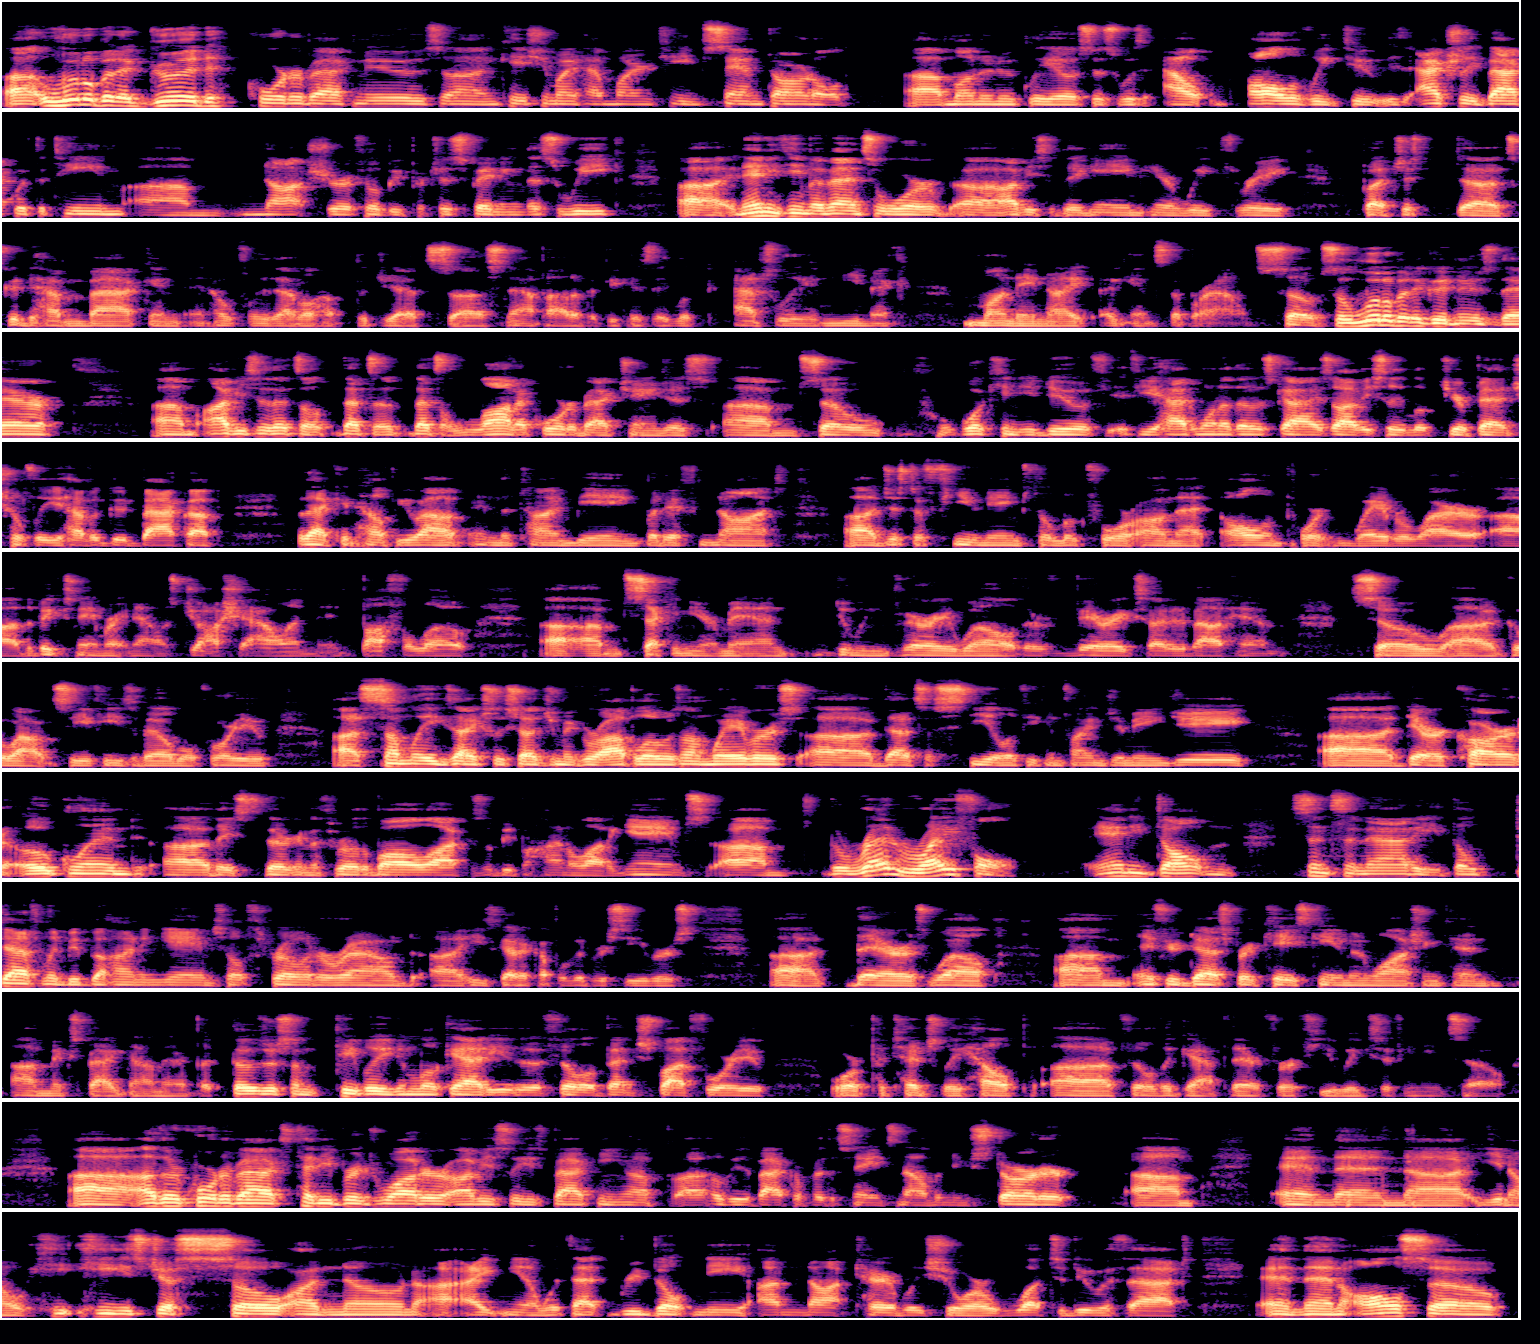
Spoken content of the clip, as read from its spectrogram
A little bit of good quarterback news in case you might have on your team. Sam Darnold uh, mononucleosis was out all of week two. Is actually back with the team. Um, not sure if he'll be participating this week uh, in any team events or uh, obviously the game here week three. But just uh, it's good to have him back, and, and hopefully that'll help the Jets uh, snap out of it because they looked absolutely anemic Monday night against the Browns. So so a little bit of good news there. Um, obviously, that's a that's a that's a lot of quarterback changes. Um, so, what can you do if, if you had one of those guys? Obviously, look to your bench. Hopefully, you have a good backup that can help you out in the time being. But if not, uh, just a few names to look for on that all important waiver wire. Uh, the biggest name right now is Josh Allen in Buffalo, um, second year man, doing very well. They're very excited about him. So uh, go out and see if he's available for you. Uh, some leagues actually said Jimmy Garoppolo is on waivers. Uh, that's a steal if you can find Jimmy G. Uh, Derek Carr in Oakland. Uh, they, they're going to throw the ball a lot because they'll be behind a lot of games. Um, the Red Rifle, Andy Dalton, Cincinnati, they'll definitely be behind in games. He'll throw it around. Uh, he's got a couple good receivers uh, there as well. Um, if you're desperate, Case Keenum in Washington, uh, mixed bag down there. But those are some people you can look at either to fill a bench spot for you or potentially help uh, fill the gap there for a few weeks if you need so. Uh, other quarterbacks, Teddy Bridgewater, obviously, is backing up. Uh, he'll be the backup for the Saints now, the new starter. Um, and then uh, you know he, he's just so unknown. I you know with that rebuilt knee, I'm not terribly sure what to do with that. And then also,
